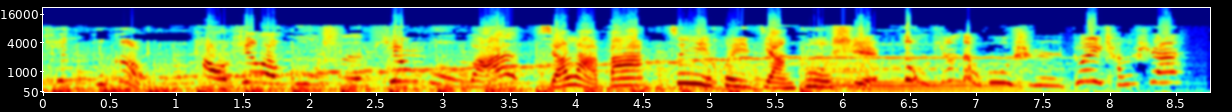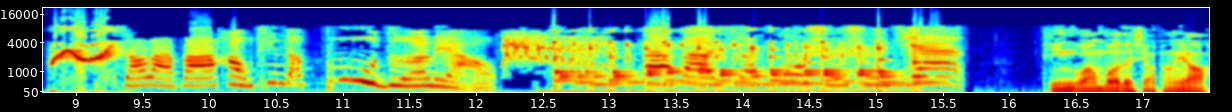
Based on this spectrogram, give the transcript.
听不够，好听的故事听不完。小喇叭最会讲故事，动听的故事堆成山。小喇叭好听的不得了。爸爸讲故事时间，听广播的小朋友，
